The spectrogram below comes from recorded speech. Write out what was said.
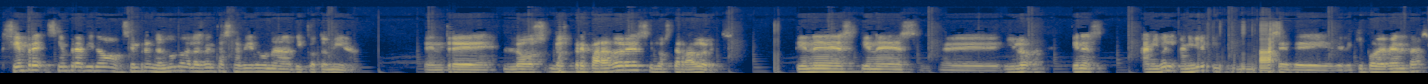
siempre, siempre ha habido, siempre en el mundo de las ventas ha habido una dicotomía entre los, los preparadores y los cerradores. Tienes, tienes, eh, y lo, tienes a nivel, a nivel base de, del equipo de ventas,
